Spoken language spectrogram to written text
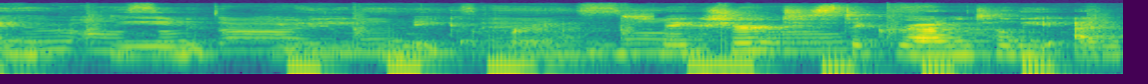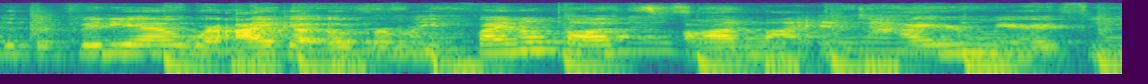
and clean beauty makeup brand. Make sure to stick around until the end of the video where I go over my final thoughts on my entire Merit Beauty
